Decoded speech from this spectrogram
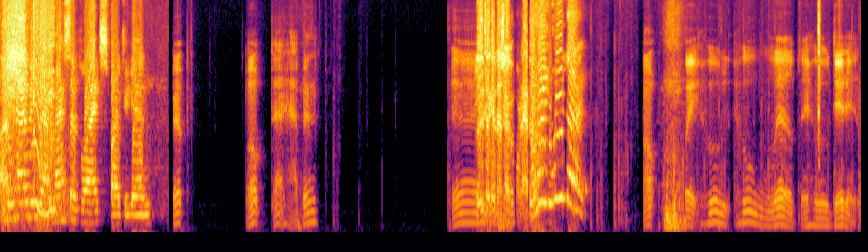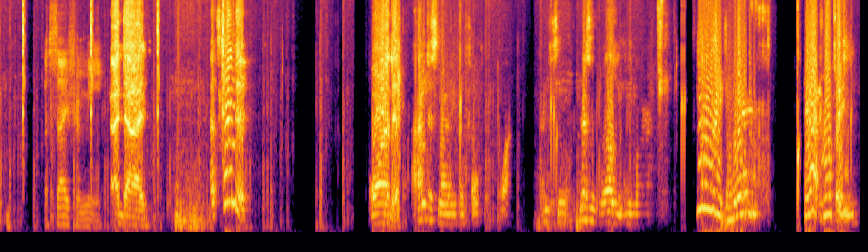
I'm having that massive lag spike again. Yep. Oh, that happened. And Looks like I shot before that How happened. did that? oh, wait, who who lived and who didn't? Aside from me. I died. That's kind of. One of them. I'm just not even fucking. what- I'm just. It doesn't relevant anymore. No, dude. You're not helping.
